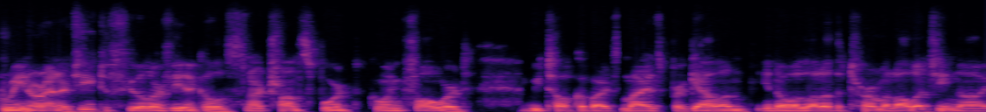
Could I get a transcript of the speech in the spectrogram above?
greener energy to fuel our vehicles and our transport going forward. We talk about miles per gallon. You know, a lot of the terminology now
